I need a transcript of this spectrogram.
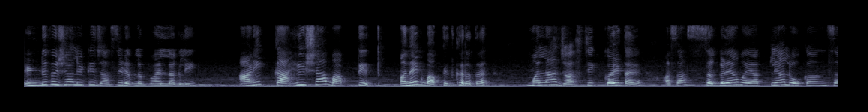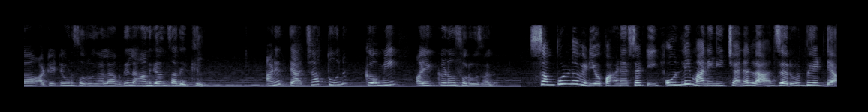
इंडिव्हिज्युअलिटी जास्ती डेव्हलप व्हायला लागली. आणि काहीशा बाबतीत अनेक बाबतीत खरं तर मला जास्ती कळत आहे असा सगळ्या वयातल्या लोकांचा अटिट्यूड सुरू झाला अगदी लहानग्यांचा देखील. आणि त्याच्यातून कमी ऐकणं सुरू झालं. संपूर्ण व्हिडिओ पाहण्यासाठी ओनली मानिनी चॅनलला जरूर भेट द्या.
